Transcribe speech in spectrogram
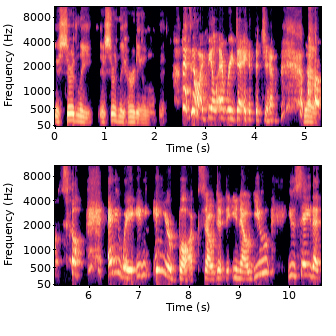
they're certainly they're certainly hurting a little bit. That's how I feel every day at the gym. Yeah. Um, so, anyway, in in your book, so did you know you you say that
